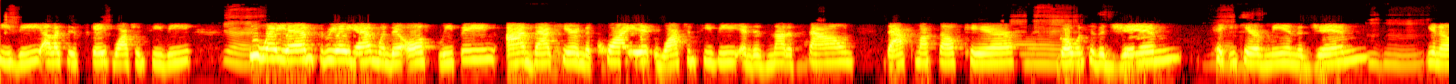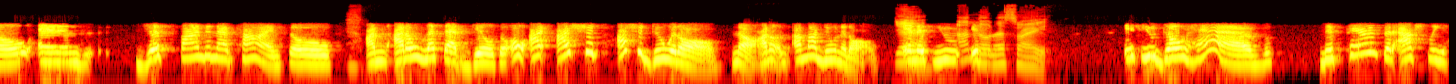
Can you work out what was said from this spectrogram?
TV. I like to escape watching TV. Yeah. 2 a.m., 3 a.m. when they're all sleeping, I'm back here in the quiet watching TV and there's not a sound. That's my self care. Going to the gym, taking care of me in the gym, mm-hmm. you know, and just finding that time. So I'm I don't let that guilt. Go, oh, I I should I should do it all. No, I don't. I'm not doing it all. Yeah, and if you, I know if, that's right if you don't have, there's parents that actually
